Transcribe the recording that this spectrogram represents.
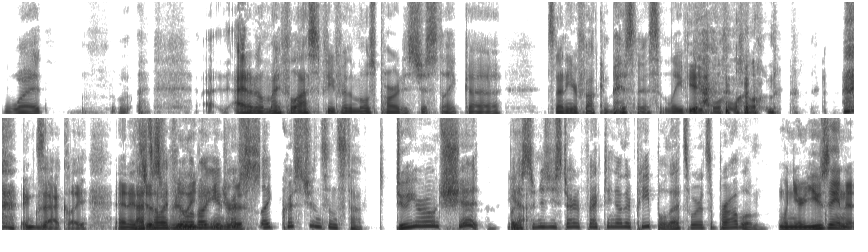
what? I don't know. My philosophy for the most part is just like, uh, it's none of your fucking business and leave Yeah. people alone. exactly. And it's That's just how I feel really about you, dangerous. Chris- like Christians and stuff. Do your own shit, but Yeah. as soon as you start affecting other people, that's where it's a problem. when you're using a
